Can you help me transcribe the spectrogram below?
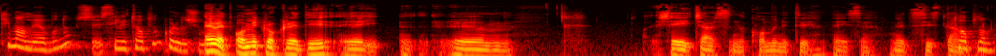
Kim alıyor bunu? Sivil toplum kuruluşu mu? Evet o mikro kredi e, e, e, şey içerisinde community neyse ne sistem Toplum.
